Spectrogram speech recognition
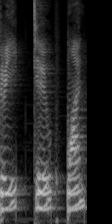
Three, two, one,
